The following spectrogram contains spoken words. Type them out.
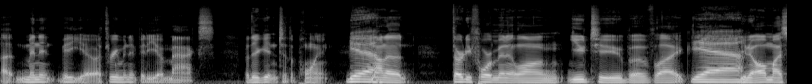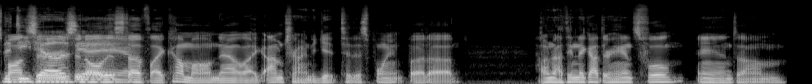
a minute video, a three minute video max, but they're getting to the point. Yeah. Not a 34 minute long YouTube of like, yeah you know, all my The details, sponsors and yeah, all this yeah. stuff. Like, come on now. Like, I'm trying to get to this point, but uh, I don't know. I think they got their hands full, and um,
